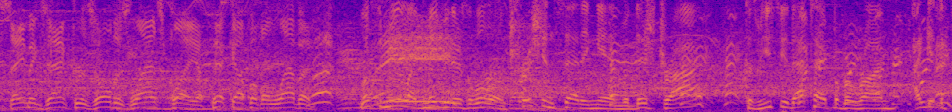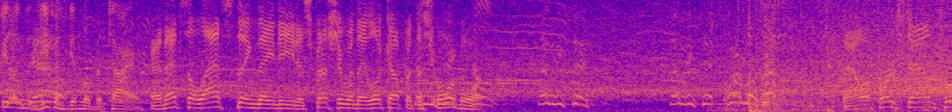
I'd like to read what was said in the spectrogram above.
Same exact result as last play, a pickup of 11. Looks to me like maybe there's a little attrition setting in with this drive, because when you see that type of a run, I get the feeling the defense getting a little bit tired. And that's the last thing they need, especially when they look up at the scoreboard. 76. 76. Now a first down throw,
